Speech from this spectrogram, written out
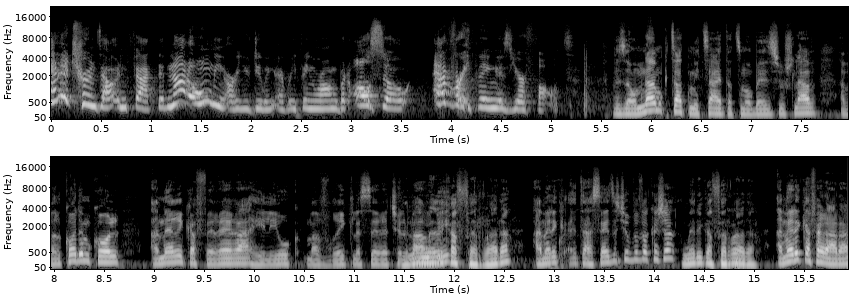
And it turns out, in fact, that not only are you doing everything wrong, but also everything is your fault. וזה אמנם קצת מיצה את עצמו באיזשהו שלב, אבל קודם כל, אמריקה פררה היא ליהוק מבריק לסרט של ברבי. אמריקה פררה? אמריק... תעשה את זה שוב בבקשה. אמריקה פררה. אמריקה פררה,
